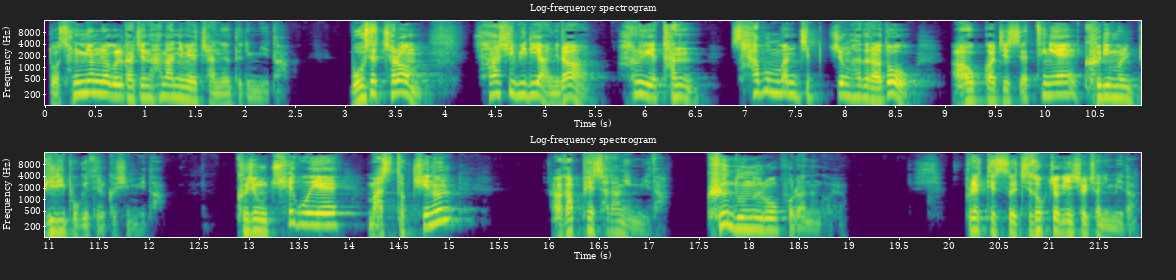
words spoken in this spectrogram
또 생명력을 가진 하나님의 자녀들입니다. 모세처럼 40일이 아니라 하루에 단 4분만 집중하더라도 아홉 가지 세팅의 그림을 미리 보게 될 것입니다. 그중 최고의 마스터 키는 아가페 사랑입니다. 그 눈으로 보라는 거예요. 프랙티스 지속적인 실천입니다.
